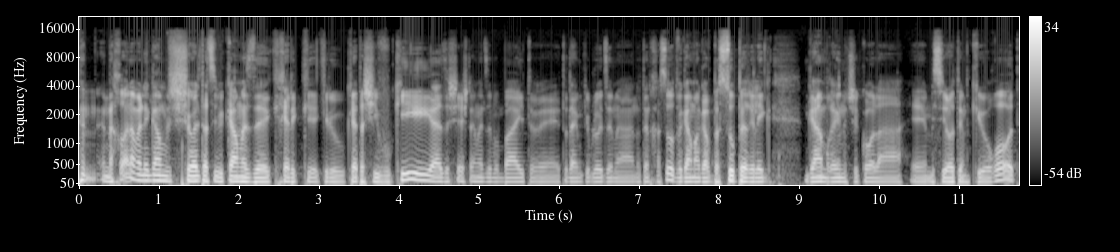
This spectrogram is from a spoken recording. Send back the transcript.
נכון, אבל אני גם שואל את עצמי כמה זה חלק, כאילו, קטע שיווקי, זה שיש להם את זה בבית, ואתה יודע, הם קיבלו את זה מהנותן חסות, וגם אגב בסופר ליג, גם ראינו שכל המסילות הן כיורות.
